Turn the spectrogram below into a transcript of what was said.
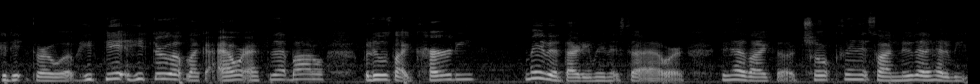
he did throw up. He did. He threw up like an hour after that bottle, but it was like curdy, maybe in thirty minutes to an hour. It had like uh, chunks in it, so I knew that it had to be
